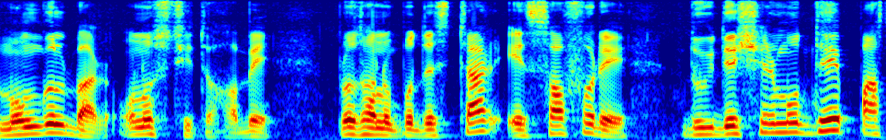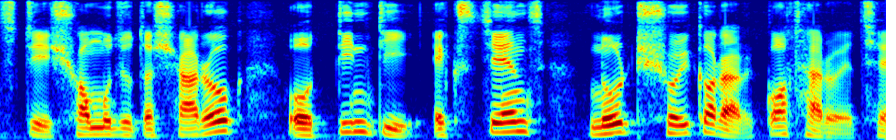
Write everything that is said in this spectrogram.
মঙ্গলবার অনুষ্ঠিত হবে। প্রধান উপদেষ্টার এ সফরে দুই দেশের মধ্যে পাঁচটি সমঝোতা স্মারক ও তিনটি এক্সচেঞ্জ নোট সই করার কথা রয়েছে।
